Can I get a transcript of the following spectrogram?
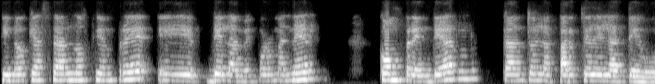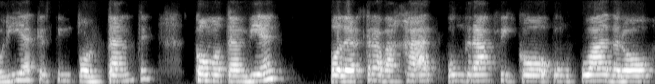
sino que hacerlo siempre eh, de la mejor manera, comprenderlo tanto en la parte de la teoría, que es importante, como también poder trabajar un gráfico, un cuadro,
